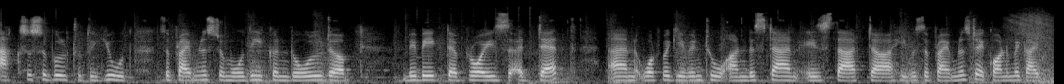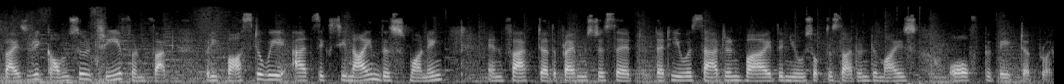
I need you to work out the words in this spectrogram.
accessible to the youth. So, Prime Minister Modi condoled uh, Bibek Debroy's uh, death. And what we're given to understand is that uh, he was the Prime Minister Economic Advisory Council chief, in fact, but he passed away at 69 this morning. In fact, uh, the Prime Minister said that he was saddened by the news of the sudden demise of Bibek Debroy.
